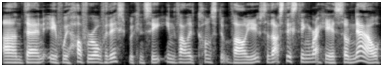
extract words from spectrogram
And then if we hover over this, we can see invalid constant value. So that's this thing right here. So now,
